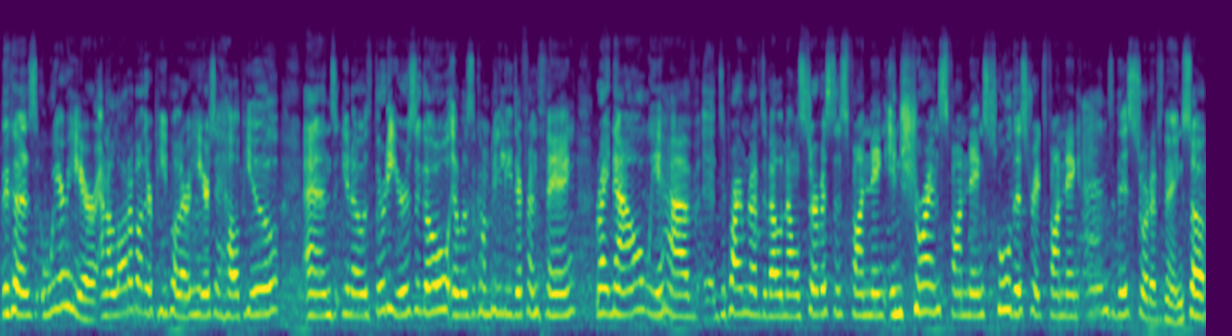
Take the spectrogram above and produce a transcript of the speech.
because we're here and a lot of other people are here to help you. And, you know, 30 years ago, it was a completely different thing. Right now, we have uh, Department of Developmental Services funding, insurance funding, school district funding, and this sort of thing. So,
